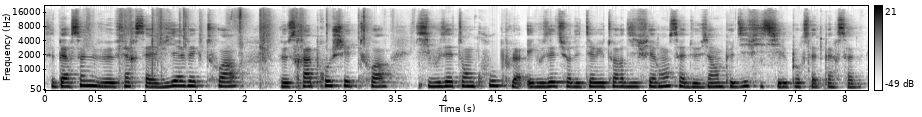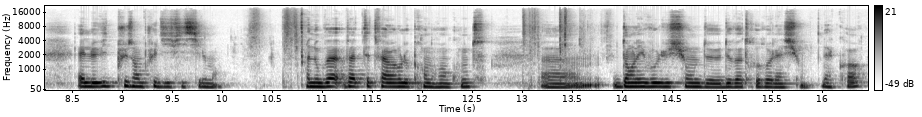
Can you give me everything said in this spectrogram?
Cette personne veut faire sa vie avec toi, veut se rapprocher de toi. Si vous êtes en couple et que vous êtes sur des territoires différents, ça devient un peu difficile pour cette personne. Elle le vit de plus en plus difficilement. Donc va, va peut-être falloir le prendre en compte euh, dans l'évolution de, votre relation. D'accord?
